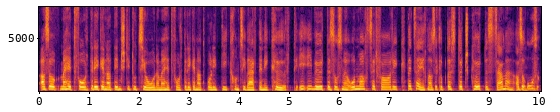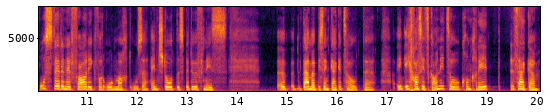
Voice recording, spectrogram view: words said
Also man hat Forderungen an die Institutionen, man hat Forderungen an die Politik und sie werden nicht gehört. Ich, ich würde das aus einer Ohnmachtserfahrung bezeichnen. Also ich glaube, das, dort gehört das zusammen. Also mhm. aus, aus dieser Erfahrung von Ohnmacht heraus entsteht das Bedürfnis, äh, dem etwas entgegenzuhalten. Ich, ich kann es jetzt gar nicht so konkret sagen,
